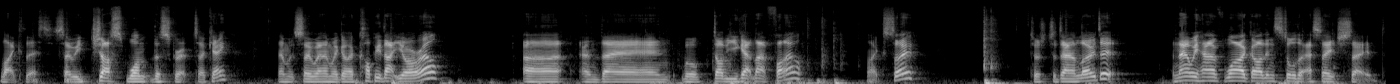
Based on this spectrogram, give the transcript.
like this. So we just want the script, okay? And so then we're going to copy that URL, uh, and then we'll wget that file, like so, just to download it. And now we have wireguard install.sh saved.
